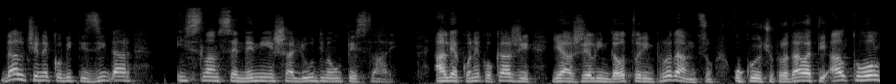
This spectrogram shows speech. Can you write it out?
da li će neko biti zidar. Islam se ne miješa ljudima u te stvari. Ali ako neko kaže ja želim da otvorim prodavnicu u kojoj ću prodavati alkohol,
